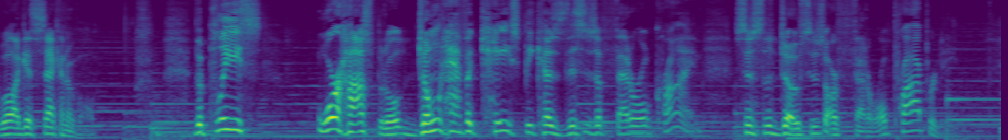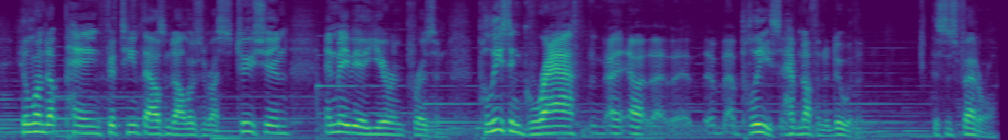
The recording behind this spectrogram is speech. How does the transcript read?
well, I guess second of all, the police or hospital don't have a case because this is a federal crime, since the doses are federal property. He'll end up paying $15,000 in restitution and maybe a year in prison. Police and graft, uh, uh, uh, police have nothing to do with it. This is federal.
